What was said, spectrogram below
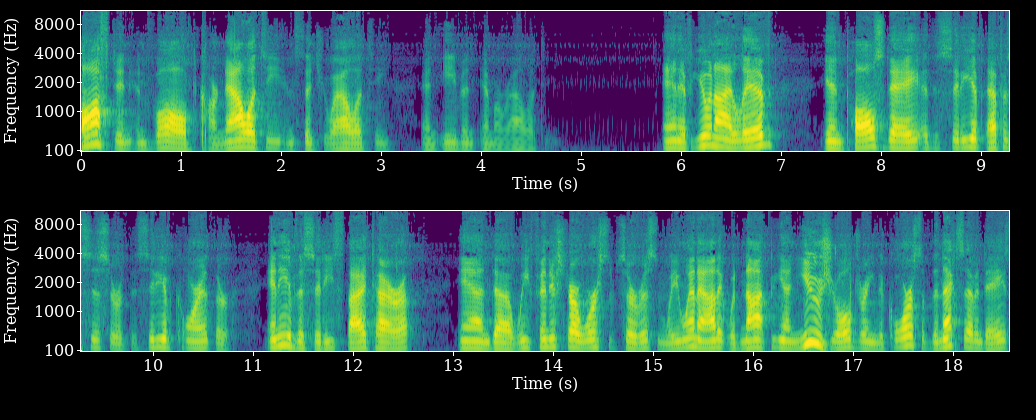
often involved carnality and sensuality and even immorality. And if you and I lived in Paul's day at the city of Ephesus or at the city of Corinth or any of the cities, Thyatira, and uh, we finished our worship service and we went out, it would not be unusual during the course of the next seven days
